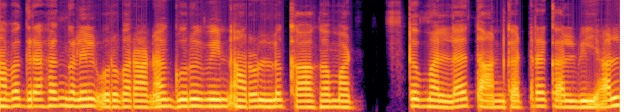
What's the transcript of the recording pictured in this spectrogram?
நவகிரகங்களில் ஒருவரான குருவின் அருளுக்காக மட்டுமல்ல தான் கற்ற கல்வியால்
